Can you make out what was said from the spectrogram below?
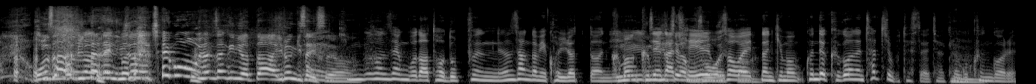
오사마 빈라덴 이전에 최고 현상금이었다 이런 기사 네, 있어요. 김구 선생보다 더 높은 현상금이 걸렸던 일제가 제일 무서워했던 김원. 근데 그거는 찾지 못했어요. 제가 결국 음. 근거를.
